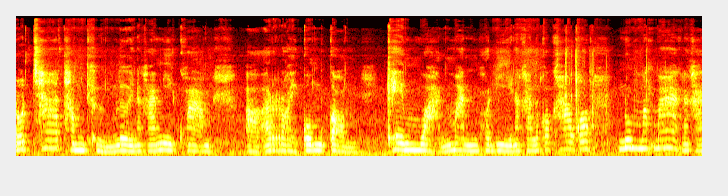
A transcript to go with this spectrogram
รสชาติทำถึงเลยนะคะ มีความอออร่อยกลมกล่อมเค็มหวานมันพอดีนะคะ แล้วก็ข้าวก็นุ่มมากๆนะคะ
